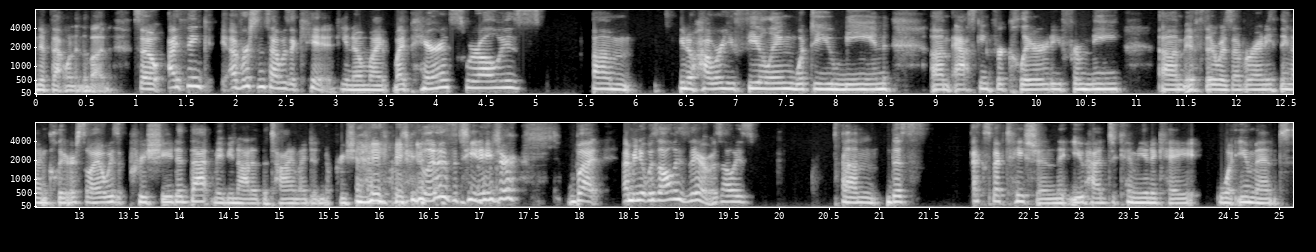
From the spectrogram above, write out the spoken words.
nip that one in the bud. So I think ever since I was a kid, you know, my my parents were always um, you know, how are you feeling? What do you mean? Um, asking for clarity from me um, if there was ever anything unclear. So I always appreciated that. Maybe not at the time. I didn't appreciate it, particularly as a teenager. But I mean, it was always there. It was always um, this expectation that you had to communicate what you meant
